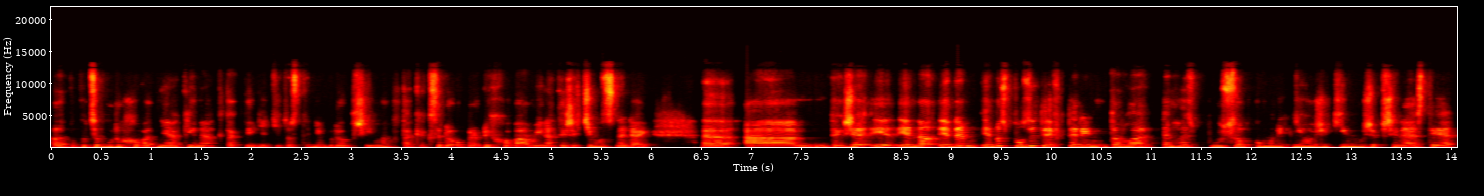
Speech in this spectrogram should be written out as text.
ale pokud se budu chovat nějak jinak, tak ty děti to stejně budou přijímat tak, jak se doopravdy chovám, na ty řeči moc nedají. E, a takže jedno, jeden, jedno z pozitiv, který tohle, tenhle způsob komunitního žití může přinést, je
